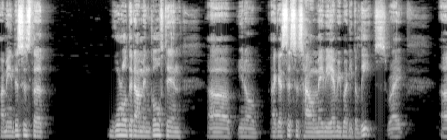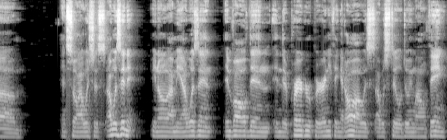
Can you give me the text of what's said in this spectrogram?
I mean, this is the world that I'm engulfed in. Uh, you know, I guess this is how maybe everybody believes, right? Um, and so I was just, I was in it, you know, I mean, I wasn't involved in, in their prayer group or anything at all. I was, I was still doing my own thing,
